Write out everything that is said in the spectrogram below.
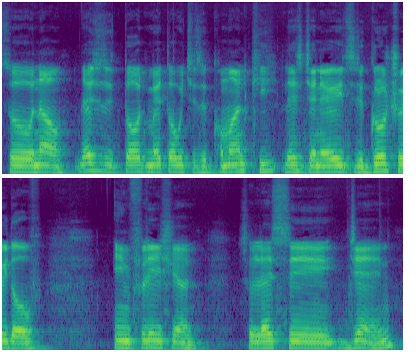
so now let's use the third method which is a command key. Let's generate the growth rate of inflation. So let's say gen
